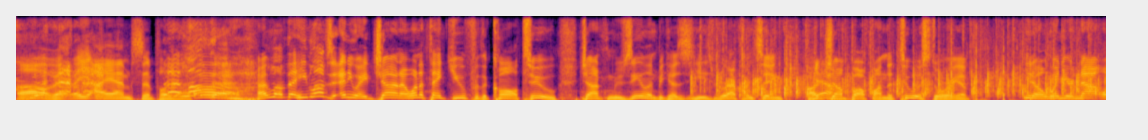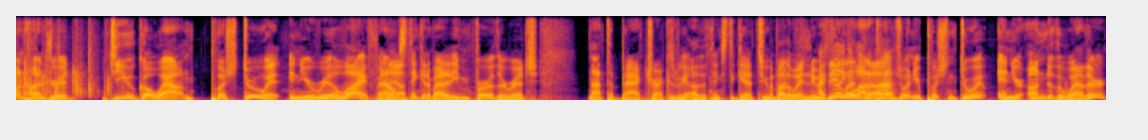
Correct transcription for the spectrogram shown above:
oh man, I am simple. I now. love that. Oh. I love that. He loves it. Anyway, John, I want to thank you for the call too, John from New Zealand, because he's referencing our Yeah. jump off on the Tua story of, you know, when you're not 100, do you go out and push through it in your real life? And I was thinking about it even further, Rich. Not to backtrack because we got other things to get to. And by the way, New Zealand. I feel like a lot of uh, times when you're pushing through it and you're under the weather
